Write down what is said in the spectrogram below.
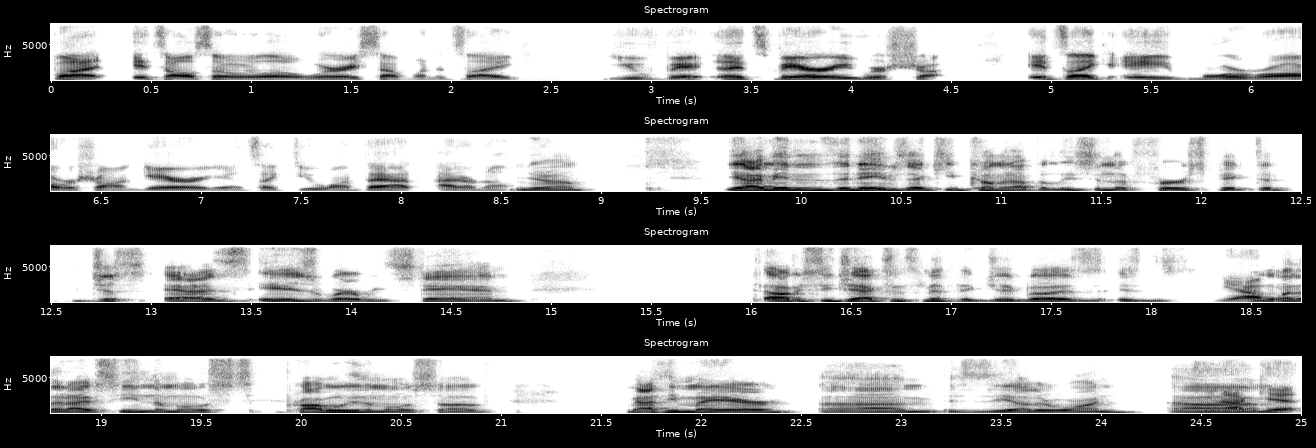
but it's also a little worrisome when it's like you've it's very Rashan. It's like a more raw Rashan Gary, and it's like, do you want that? I don't know. Yeah, yeah. I mean, the names that keep coming up, at least in the first pick, to just as is where we stand. Obviously, Jackson Smith-Njigba is is yep. one that I've seen the most, probably the most of. Matthew Mayer um, is the other one. Um, not get?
